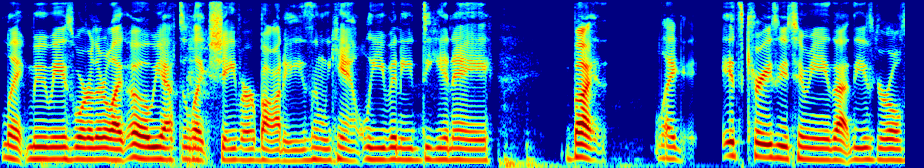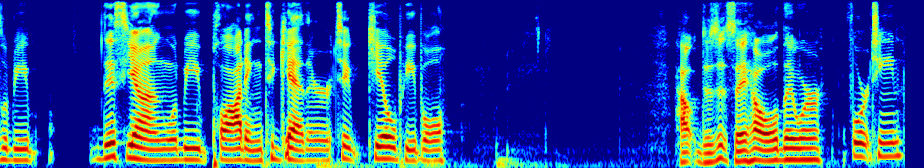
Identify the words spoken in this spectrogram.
like movies where they're like, oh, we have to like shave our bodies and we can't leave any DNA. But like, it's crazy to me that these girls would be this young would be plotting together to kill people. How does it say how old they were? 14.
